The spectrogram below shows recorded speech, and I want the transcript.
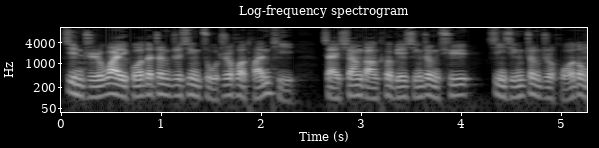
禁止外国的政治性组织或团体在香港特别行政区进行政治活动；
